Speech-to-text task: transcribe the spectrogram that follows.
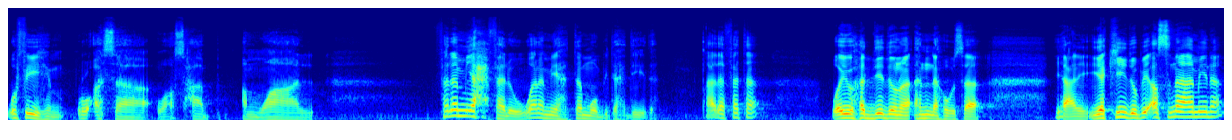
وفيهم رؤساء وأصحاب أموال. فلم يحفلوا ولم يهتموا بتهديده. هذا فتى ويهددنا أنه س يعني يكيد بأصنامنا.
